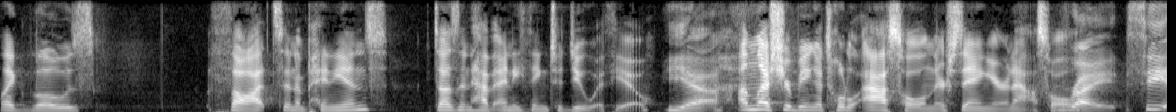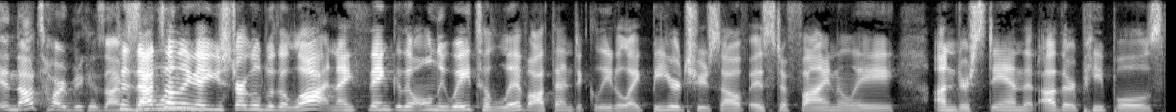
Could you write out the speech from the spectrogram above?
like those thoughts and opinions doesn't have anything to do with you. Yeah. Unless you're being a total asshole and they're saying you're an asshole. Right. See, and that's hard because I'm because that's something that you struggled with a lot and i think the only way to live authentically to like be your true self is to finally understand that other people's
